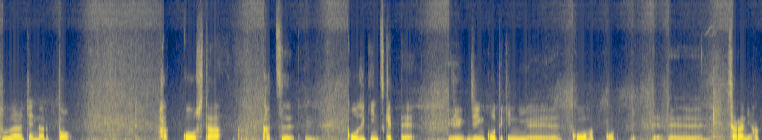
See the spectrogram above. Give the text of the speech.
プーアール茶になると発酵したかつうん。麹菌つけて人工的にへ高発酵って言ってさらに発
